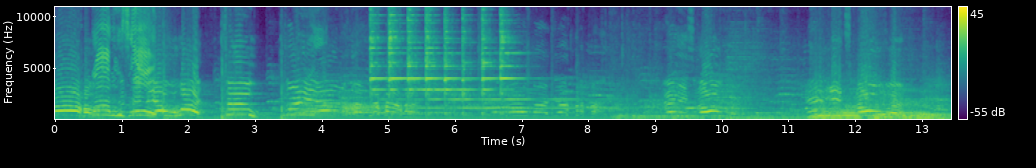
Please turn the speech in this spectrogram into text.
Oh! That is is it. One, two, three! Oh my god! Oh my god! And it's over! And it's over!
